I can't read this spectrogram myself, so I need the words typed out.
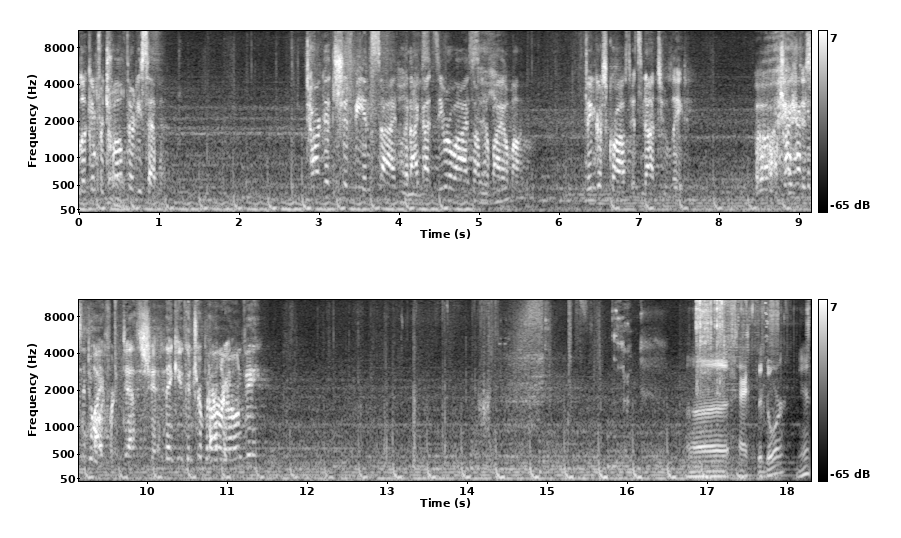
Looking for 1237. Target should be inside, but I got zero eyes on her biomon. Fingers crossed it's not too late. Ugh, I hate this life or death shit. Think you can trip it on your own, V? Uh hack the door? Yeah.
